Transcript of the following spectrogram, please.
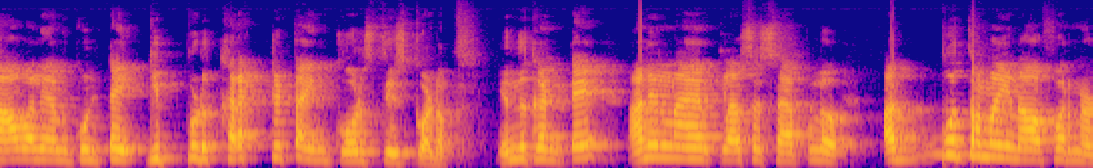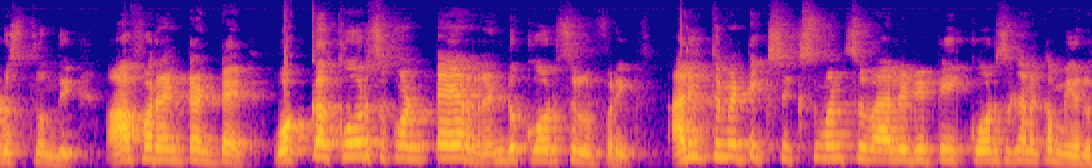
కావాలి అనుకుంటే ఇప్పుడు కరెక్ట్ టైం కోర్స్ తీసుకోవడం. ఎందుకంటే అనిల్ నాయర్ క్లాసెస్ యాప్లో అద్భుతమైన ఆఫర్ నడుస్తుంది. ఆఫర్ ఏంటంటే ఒక్క కోర్సు కొంటే రెండు కోర్సులు free. Arithmetic six months validity course కనుక మీరు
